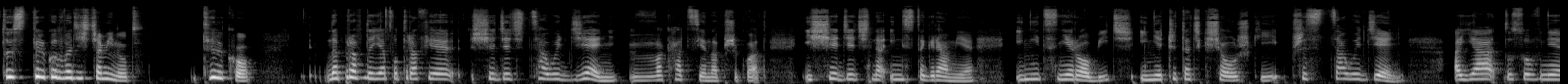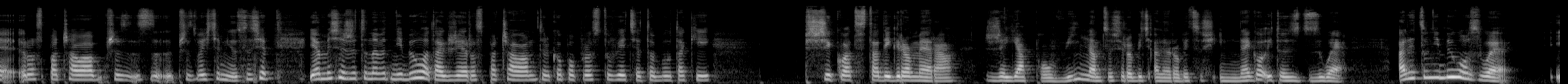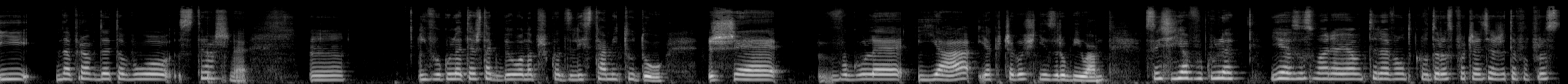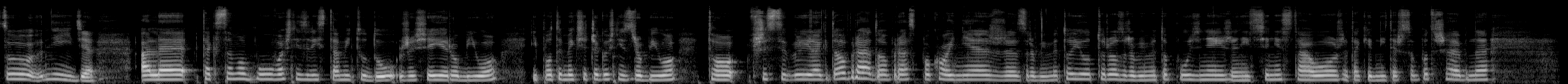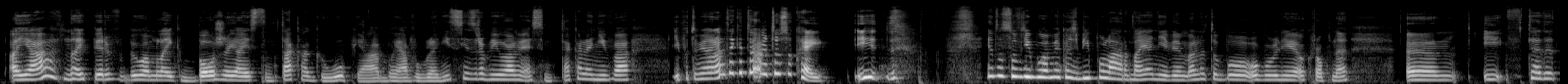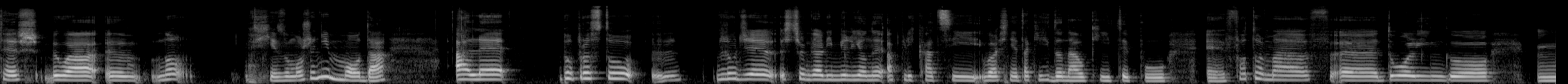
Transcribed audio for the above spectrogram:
to jest tylko 20 minut. Tylko. Naprawdę ja potrafię siedzieć cały dzień w wakacje na przykład i siedzieć na Instagramie i nic nie robić i nie czytać książki przez cały dzień. A ja dosłownie rozpaczałam przez, z, przez 20 minut. W sensie, ja myślę, że to nawet nie było tak, że ja rozpaczałam, tylko po prostu, wiecie, to był taki przykład study grammera, że ja powinnam coś robić, ale robię coś innego i to jest złe. Ale to nie było złe. I naprawdę to było straszne. Mm, I w ogóle też tak było na przykład z listami to do, że w ogóle ja, jak czegoś nie zrobiłam, w sensie ja w ogóle, Jezus Maria, ja mam tyle wątków do rozpoczęcia, że to po prostu nie idzie. Ale tak samo było właśnie z listami to do, że się je robiło i potem jak się czegoś nie zrobiło, to wszyscy byli jak dobra, dobra, spokojnie, że zrobimy to jutro, zrobimy to później, że nic się nie stało, że takie dni też są potrzebne. A ja najpierw byłam like, Boże, ja jestem taka głupia, bo ja w ogóle nic nie zrobiłam, ja jestem taka leniwa. I potem ja, ale, takie to, ale to jest okej. Okay. I ja dosłownie byłam jakaś bipolarna, ja nie wiem, ale to było ogólnie okropne. I wtedy też była, no, Jezu, może nie moda, ale po prostu ludzie ściągali miliony aplikacji właśnie takich do nauki typu e, Photomath, e, Duolingo,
